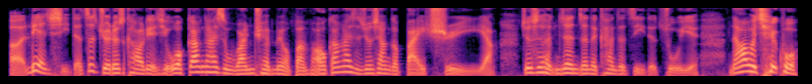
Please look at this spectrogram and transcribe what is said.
呃，练习的，这绝对是靠练习。我刚开始完全没有办法，我刚开始就像个白痴一样，就是很认真的看着自己的作业，然后 结果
